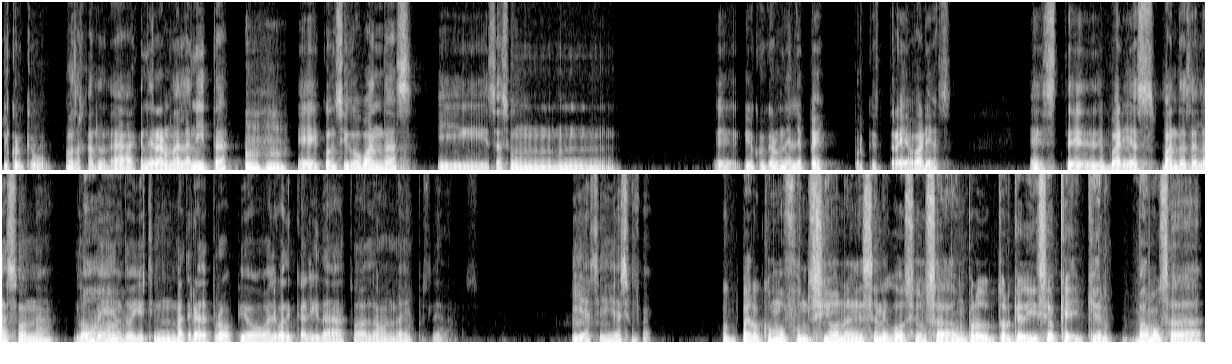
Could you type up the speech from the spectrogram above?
yo creo que vamos a, generar una lanita, eh, consigo bandas y se hace un, eh, yo creo que era un LP, porque traía varias, este, varias bandas de la zona, lo vendo, ellos tienen material propio, algo de calidad, toda la onda, y pues le damos. Y así, así fue. Pero ¿cómo funciona ese negocio? O sea, un productor que dice, ok, vamos, a,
